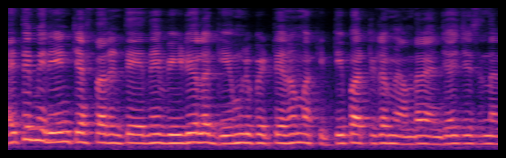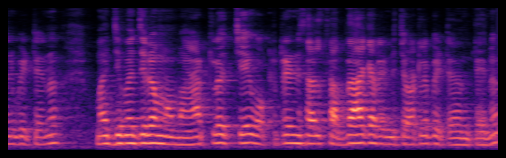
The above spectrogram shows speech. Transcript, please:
అయితే మీరు ఏం చేస్తారంటే నేను వీడియోలో గేమ్లు పెట్టాను మా కిట్టి పార్టీలో మేము అందరం ఎంజాయ్ చేసిందని పెట్టాను. మధ్య మధ్యలో మా మాటలు వచ్చాయి ఒకటి రెండు సార్లు సరదాగా రెండు చోట్ల పెట్టాను అంతేను.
